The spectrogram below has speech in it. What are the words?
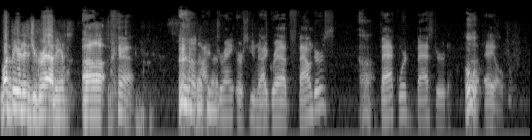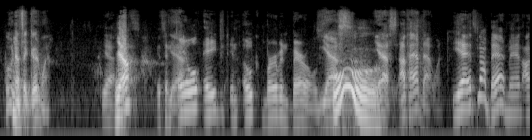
What beer did you grab, Ian? uh I drank or excuse me i grabbed founders Oh. Backwoods Bastard Ooh. uh, ale Ooh, that's a good one. yeah Yeah. it's an Yeah. ale aged in oak bourbon barrels Yes. Ooh. Yes, I've had that one. Yeah, it's not bad, man. I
